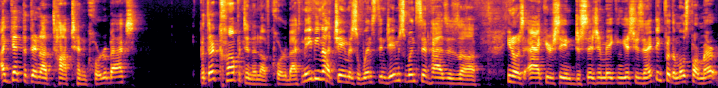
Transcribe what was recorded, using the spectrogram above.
I get that they're not top 10 quarterbacks, but they're competent enough quarterbacks. Maybe not Jameis Winston. Jameis Winston has his, uh, you know, his accuracy and decision making issues, and I think for the most part, Mar-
